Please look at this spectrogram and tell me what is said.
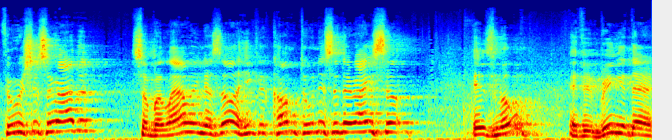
through Rosh Hashanah. So by allowing hazah, he could come to an issa deraisa. Ismo, if you bring it there,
